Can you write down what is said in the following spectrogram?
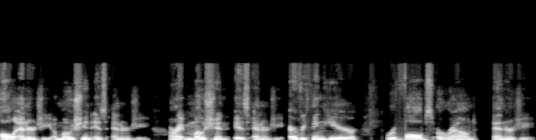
all energy. Emotion is energy. All right. Motion is energy. Everything here revolves around energy.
